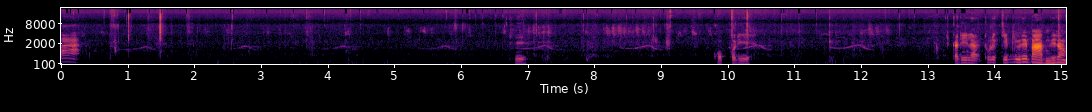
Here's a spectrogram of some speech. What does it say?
ป้าที่ครบพอดี ก็นี่แหละธุรกิจอยู่ในบ้านพี่น้อง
